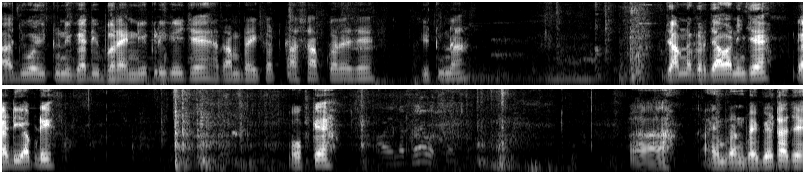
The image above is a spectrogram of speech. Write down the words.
આ જુઓ ઈટુની ગાડી ભરાઈ નીકળી ગઈ છે. રામભાઈ કટકા સાફ કરે છે ઈટુના. જામનગર જવાની છે ગાડી આપણી ઓકે. હા ઇમરાનભાઈ બેઠા છે.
